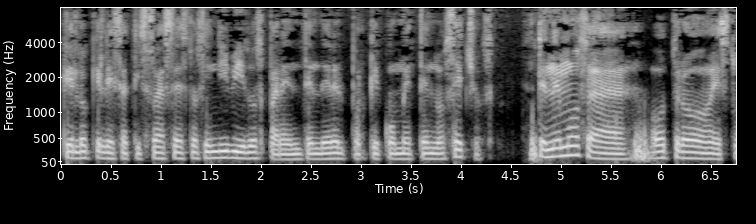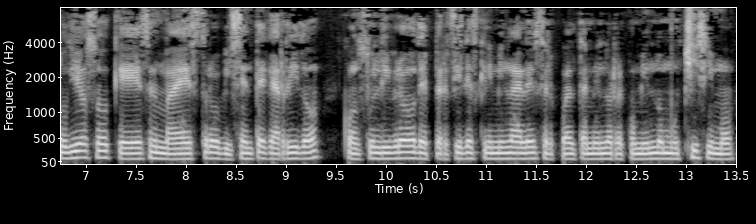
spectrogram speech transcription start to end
qué es lo que le satisface a estos individuos para entender el por qué cometen los hechos. Tenemos a otro estudioso que es el maestro Vicente Garrido con su libro de perfiles criminales, el cual también lo recomiendo muchísimo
